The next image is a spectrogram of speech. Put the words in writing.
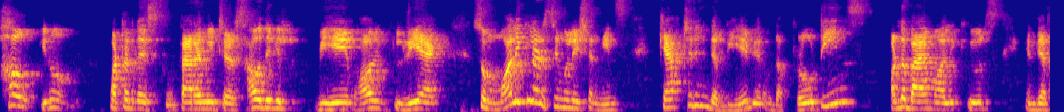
how, you know, what are the parameters, how they will behave, how it will react. So molecular simulation means capturing the behavior of the proteins or the biomolecules in their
